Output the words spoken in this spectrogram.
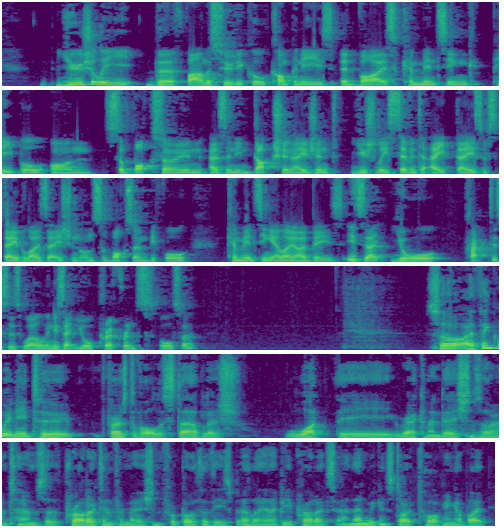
usually the pharmaceutical companies advise commencing people on Suboxone as an induction agent, usually seven to eight days of stabilization on Suboxone before commencing LAIBs. Is that your practice as well? And is that your preference also? So I think we need to, first of all, establish what the recommendations are in terms of product information for both of these LAIB products. And then we can start talking about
